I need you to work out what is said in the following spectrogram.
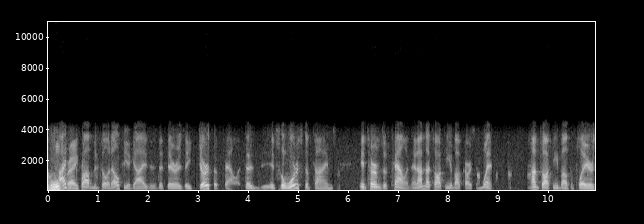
Mhm. I think Right. the problem in Philadelphia, guys, is that there is a dearth of talent. It's the worst of times in terms of talent, and I'm not talking about Carson Wentz. I'm talking about the players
